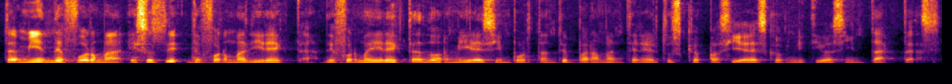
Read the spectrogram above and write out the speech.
También de forma, eso es de, de, forma directa. De forma directa, dormir es importante para mantener tus capacidades cognitivas intactas.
